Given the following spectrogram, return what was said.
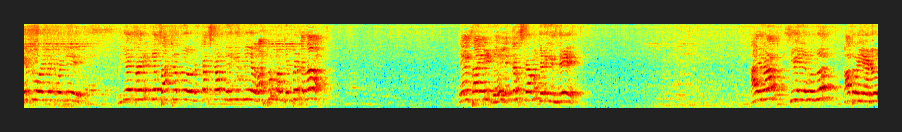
ఏ టూ అయినటువంటి విజయసాయి రెడ్డి సాక్షాత్తు లెక్కర్ జరిగింది. రాష్ట్రంలో అని చెప్పాడు కదా. విజయసాయి రెడ్డి లెక్కర్ స్కామ్ జరిగింది. ఆయన సిఐడి ముందు హాజరయ్యాడు.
